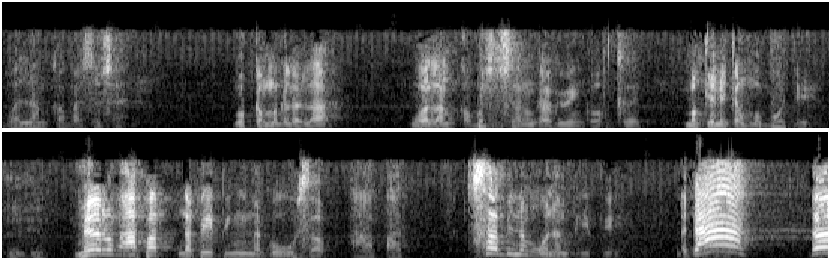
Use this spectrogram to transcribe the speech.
walang kabastusan. Huwag kang maglala. Walang kabasasan ang gagawin ko. Good. Makinig kang mabuti. Mhm. Merong apat na piping nag-uusap. Apat. Sabi ng unang pipi, Ada! Da!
